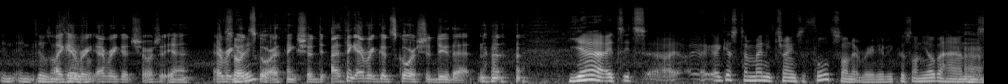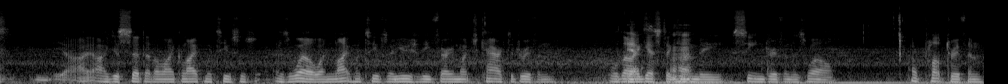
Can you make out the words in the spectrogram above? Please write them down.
in, in Killzone like every every good score, should, yeah, every Sorry? good score I think should. I think every good score should do that. yeah, it's it's. I I- I guess there are many trains of thoughts on it really, because on the other hand, Uh-huh. Yeah, I, I just said that I like leitmotifs as, as well, and leitmotifs are usually very much character driven, although I guess they uh-huh. can be scene driven as well, or plot driven.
